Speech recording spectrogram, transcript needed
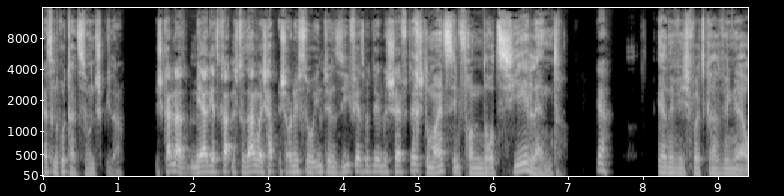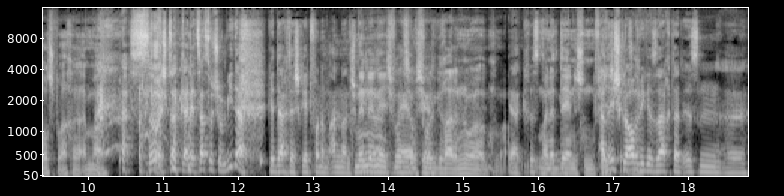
das ist ein Rotationsspieler. Ich kann da mehr jetzt gerade nicht zu sagen, weil ich habe mich auch nicht so intensiv jetzt mit dem Ach, beschäftigt. du meinst den von Nordsjeland? Ja. Ja, nee, ich wollte es gerade wegen der Aussprache einmal. Ach so, ich dachte gerade, jetzt hast du schon wieder gedacht, ich rede von einem anderen nee, Spieler. nee, nee, ich wollte Nee, ich okay. wollte gerade nur Ja, meine dänischen Also ich Fähigkeiten glaube, wie gesagt, das ist ein, äh,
